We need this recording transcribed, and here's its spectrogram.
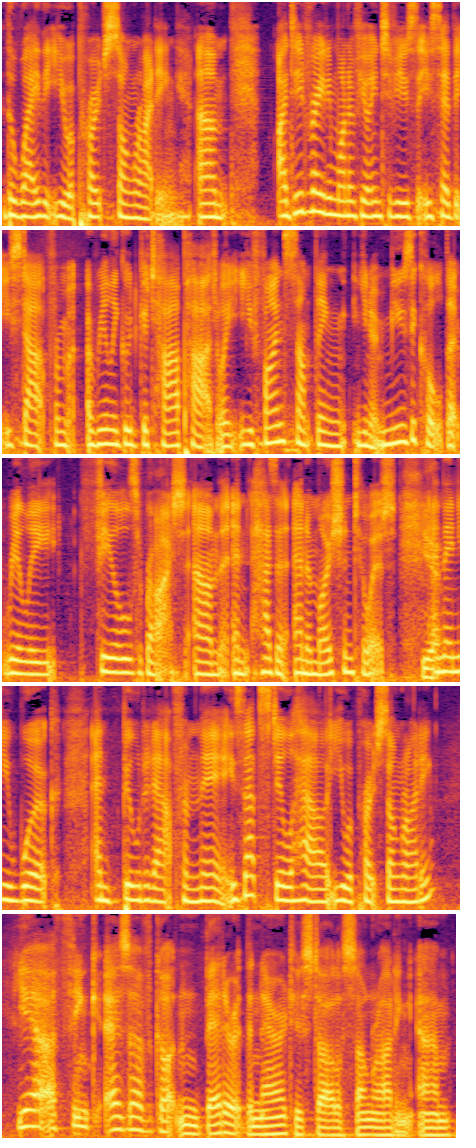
the way that you approach songwriting, um, I did read in one of your interviews that you said that you start from a really good guitar part, or you find something, you know, musical that really feels right um, and has a, an emotion to it, Yeah. and then you work and build it out from there. Is that still how you approach songwriting? Yeah, I think as I've gotten better at the narrative style of songwriting, um,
